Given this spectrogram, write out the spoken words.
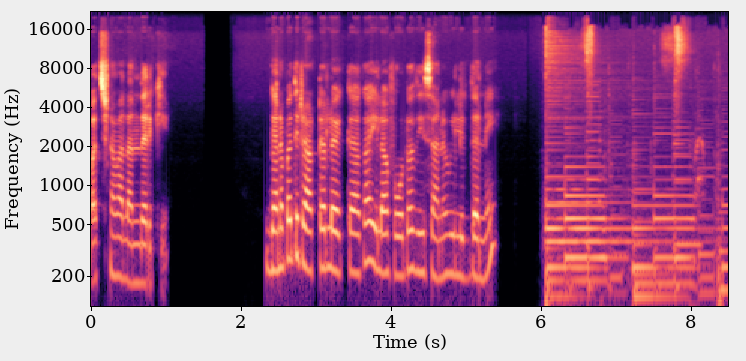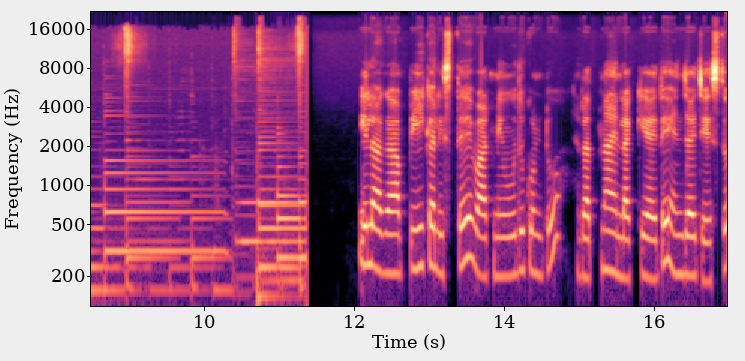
వచ్చిన వాళ్ళందరికీ. గణపతి ట్రాక్టర్లో ఎక్కాక ఇలా ఫోటో తీశాను వీళ్ళిద్దరిని. ఇలాగా పీకలు ఇస్తే వాటిని ఊదుకుంటూ రత్న అండ్ లక్కీ అయితే ఎంజాయ్ చేస్తూ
